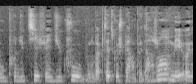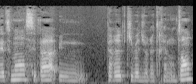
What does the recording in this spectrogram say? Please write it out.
ou productif et du coup, bon, bah, peut-être que je perds un peu d'argent, mais honnêtement, c'est pas une période qui va durer très longtemps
